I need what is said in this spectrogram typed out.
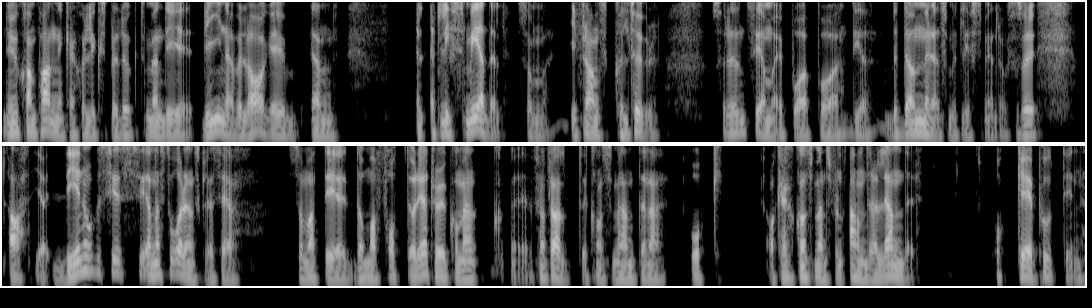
nu är champagne kanske en lyxprodukt, men det, vin överlag är ju en ett livsmedel som i fransk kultur. Så den ser man ju på, på det, bedömer den som ett livsmedel också. Så det, ja, det är nog de senaste åren, skulle jag säga, som att det, de har fått det. Och jag tror det kommer framförallt konsumenterna och ja, kanske konsumenter från andra länder. Och eh, Putin.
